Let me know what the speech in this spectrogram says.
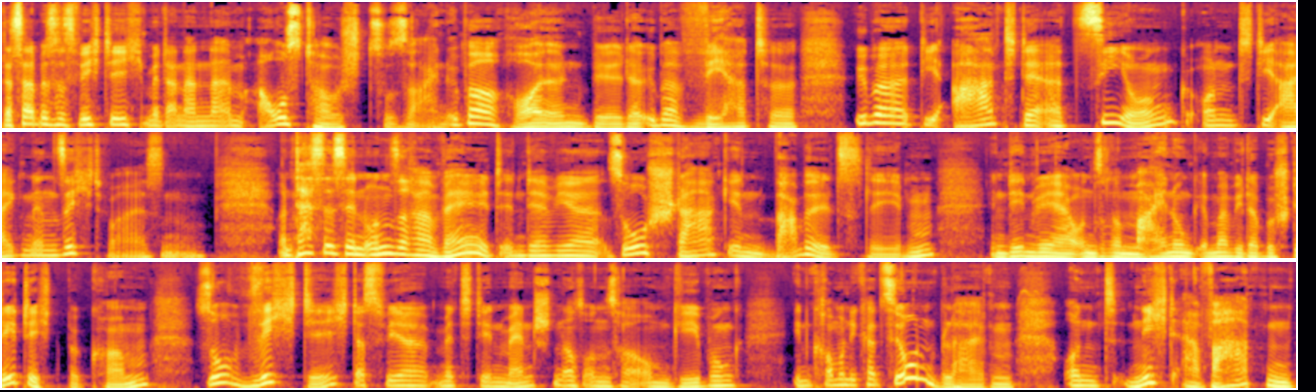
Deshalb ist es wichtig, miteinander im Austausch zu sein, über Rollenbilder, über Werte, über die Art der Erziehung und die eigenen Sichtweisen. Und das ist in unserer Welt, in der wir so stark in Bubbles leben, in denen wir ja unsere Meinung immer wieder bestätigt bekommen, so wichtig, dass wir mit den Menschen aus unserer Umgebung in Kommunikation bleiben und nicht erwarten,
